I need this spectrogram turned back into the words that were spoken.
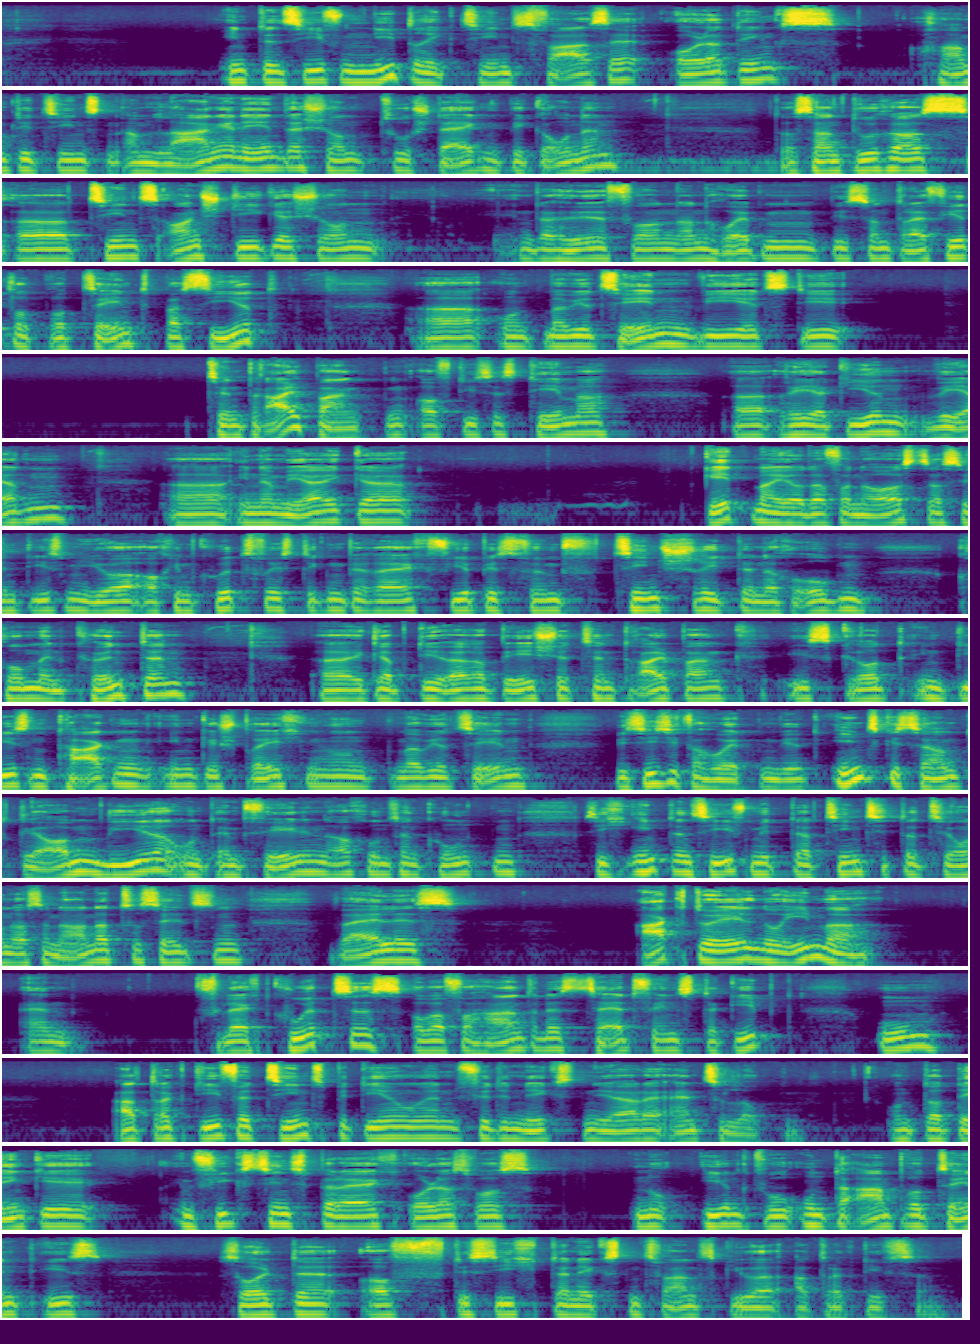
intensiven Niedrigzinsphase. Allerdings haben die Zinsen am langen Ende schon zu steigen begonnen. Da sind durchaus äh, Zinsanstiege schon in der Höhe von einem halben bis einem Dreiviertel Prozent passiert. Äh, und man wird sehen, wie jetzt die Zentralbanken auf dieses Thema äh, reagieren werden. Äh, in Amerika geht man ja davon aus, dass in diesem Jahr auch im kurzfristigen Bereich vier bis fünf Zinsschritte nach oben kommen könnten. Ich glaube, die Europäische Zentralbank ist gerade in diesen Tagen in Gesprächen und man wird sehen, wie sie sich verhalten wird. Insgesamt glauben wir und empfehlen auch unseren Kunden, sich intensiv mit der Zinssituation auseinanderzusetzen, weil es aktuell noch immer ein vielleicht kurzes, aber vorhandenes Zeitfenster gibt, um attraktive Zinsbedingungen für die nächsten Jahre einzulocken. Und da denke ich, im Fixzinsbereich, alles was nur irgendwo unter 1% ist, sollte auf die Sicht der nächsten 20 Jahre attraktiv sein.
